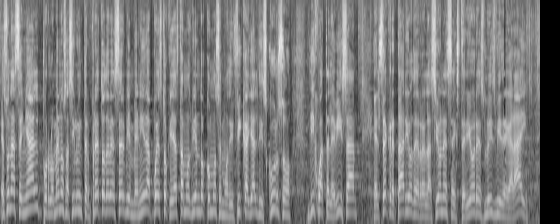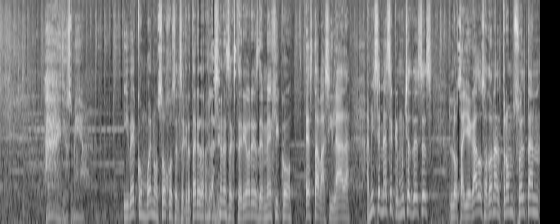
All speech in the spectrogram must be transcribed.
Es una señal, por lo menos así lo interpreto, debe ser bienvenida, puesto que ya estamos viendo cómo se modifica ya el discurso, dijo a Televisa el secretario de Relaciones Exteriores, Luis Videgaray. Ay, Dios mío. Y ve con buenos ojos el secretario de Relaciones Exteriores de México esta vacilada. A mí se me hace que muchas veces los allegados a Donald Trump sueltan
